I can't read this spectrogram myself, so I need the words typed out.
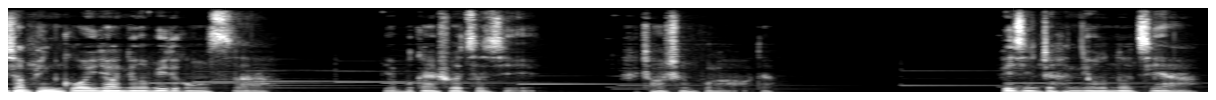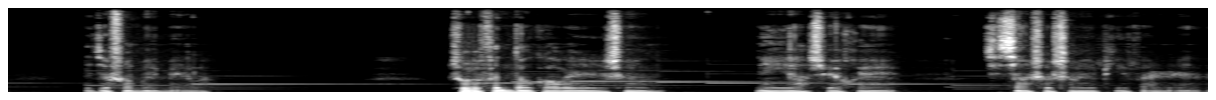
就像苹果一样牛逼的公司啊，也不敢说自己是长生不老的。毕竟这很牛的诺基亚也就说没没了。除了奋斗高维人生，你也要学会去享受身为平凡人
